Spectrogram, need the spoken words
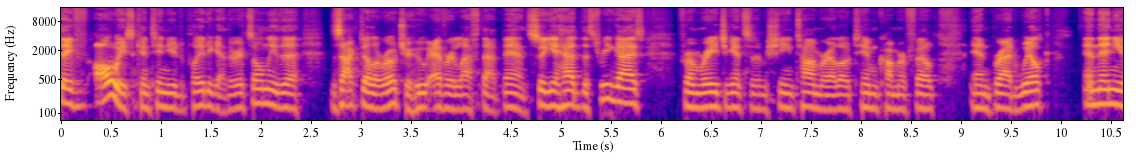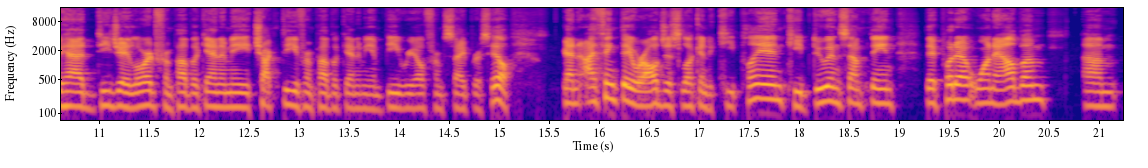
they've always continued to play together. It's only the Zack de la Rocha who ever left that band. So you had the three guys from Rage Against the Machine, Tom Morello, Tim Commerford, and Brad Wilk. And then you had DJ Lord from Public Enemy, Chuck D from Public Enemy, and B-Real from Cypress Hill. And I think they were all just looking to keep playing, keep doing something. They put out one album. Um,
